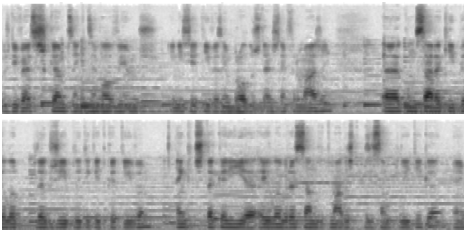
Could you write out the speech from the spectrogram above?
os diversos campos em que desenvolvemos iniciativas em prol dos estudantes de enfermagem, a começar aqui pela pedagogia e política educativa, em que destacaria a elaboração de tomadas de posição política em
